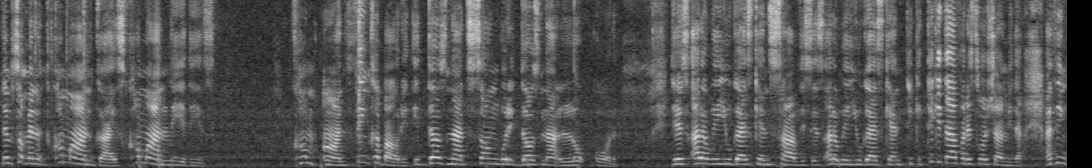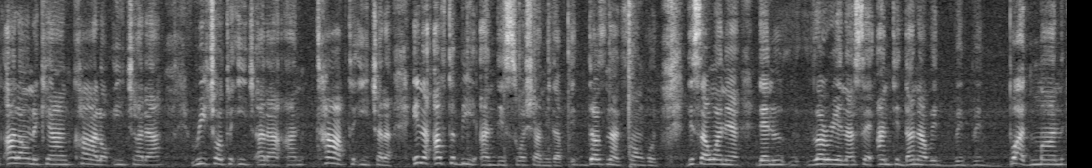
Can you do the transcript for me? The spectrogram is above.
Them something come on guys come on ladies. Come on think about it. It does not sound good it does not look good there's other way you guys can solve this. There's other way you guys can take it, take it off of the social media. I think all on can call up each other, reach out to each other and talk to each other. You don't have to be on this social media. It does not sound good. This is one here, then Lorraine say Auntie Donna with, with, with bad man.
